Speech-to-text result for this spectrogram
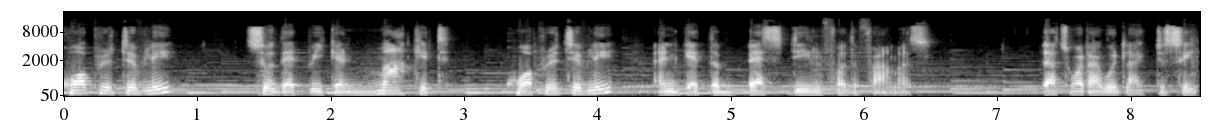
cooperatively so that we can market cooperatively and get the best deal for the farmers. That's what I would like to see.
